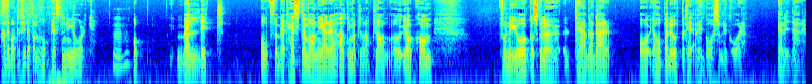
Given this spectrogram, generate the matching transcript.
hade varit och tittat på en hopphäst i New York. Mm. Och väldigt oförberett. Hästen var nere, allting var plan. Och jag kom från New York och skulle tävla där. Och jag hoppade upp och tänkte, ja, det går som det går. Jag rider här.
